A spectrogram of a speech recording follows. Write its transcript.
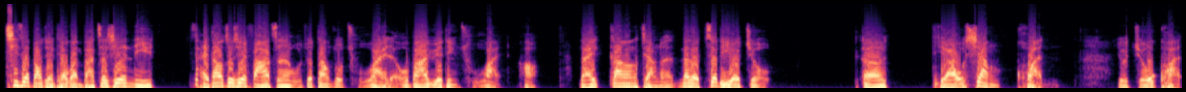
汽车保险条款把这些你踩到这些罚则，我就当做除外的，我把它约定除外。好，来刚刚讲了那个，这里有九呃条项款，有九款。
